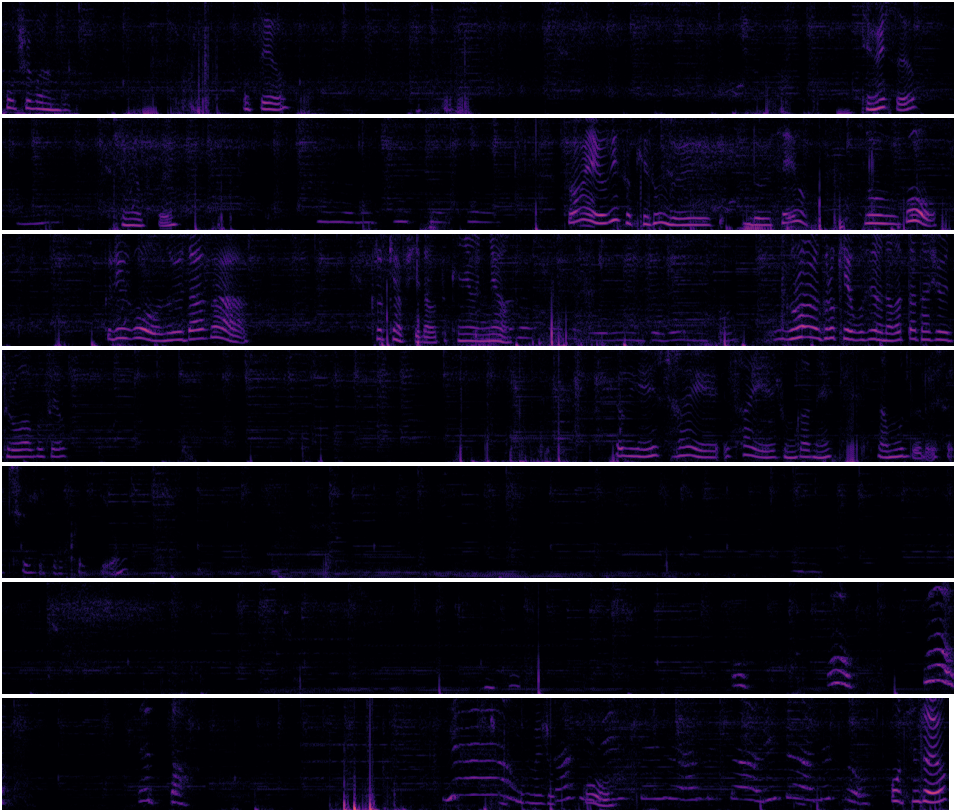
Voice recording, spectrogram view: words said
오 출발한다. 어때요? 재밌어요? 재미없어요? 그러면 여기서 계속 놀, 놀세요. 놀고, 그리고 놀다가, 그렇게 합시다. 어떻게 하냐면요. 그러면 그렇게 해보세요. 나갔다 다시 들어와 보세요. 여기 사이에, 사이에 중간에 나무들을 설치해 주도록 할게요. 됐어. 어, 진짜요? 와,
